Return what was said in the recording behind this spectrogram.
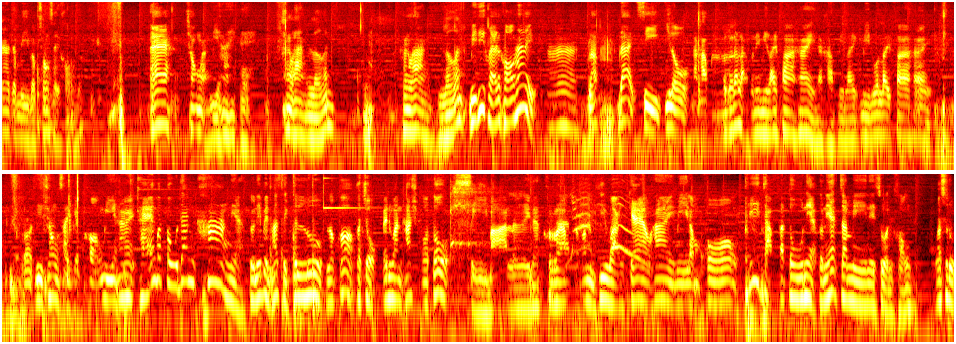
น่าจะมีแบบช่องใส่ของด้วยแอร์ช่องหลังมีให้แต่ข้างล่างเลินข้างล่างเลินมีที่แขวนของให้ อ่ารับได้ 4 กิโลนะครับแล้วก็ด้านหลังตัวนี้มีไล่ฟ้าให้นะครับ มีไล่มีลวดไล่ฟ้าให้ แล้วก็ที่ช่องใส่เก็บของมีให้แผงประตูด้านข้างเนี่ย ตัวนี้เป็นพลาสติกขึ้นรูป แล้วก็กระจกเป็นวันทัชออโต้4บานเลยนะครับ แล้วก็มีที่วางแก้วให้มีลำโพง ที่จับประตูเนี่ย ตัวเนี้ยจะมีในส่วนของวัสดุ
